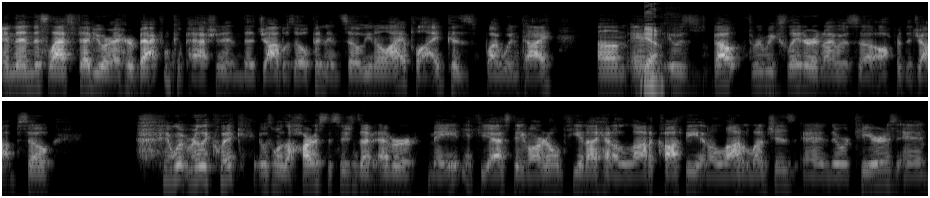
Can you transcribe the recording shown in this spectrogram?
And then this last February, I heard back from Compassion, and the job was open, and so you know I applied because why wouldn't I? Um, and Yeah. it was about three weeks later, and I was uh, offered the job. So it went really quick. It was one of the hardest decisions I've ever made. If you ask Dave Arnold, he and I had a lot of coffee and a lot of lunches, and there were tears. And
